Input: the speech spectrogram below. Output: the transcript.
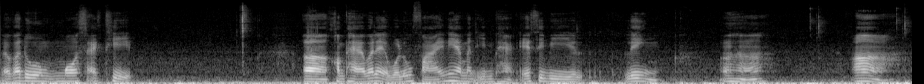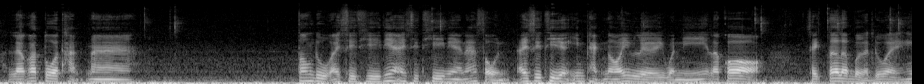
แล้วก็ดู most active เอ่อ compare ว่าเด volume 5เนี่ยมัน impact SCB link อ่าฮะอ่า แล้วก็ตัวถัดมา ต้องดู ICT เนี่ย ICT เนี่ยน่าสน ICT ยัง impact น้อยอยู่เลยวันนี้แล้วก็เซกเตอร์ระเบิดด้วย จ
